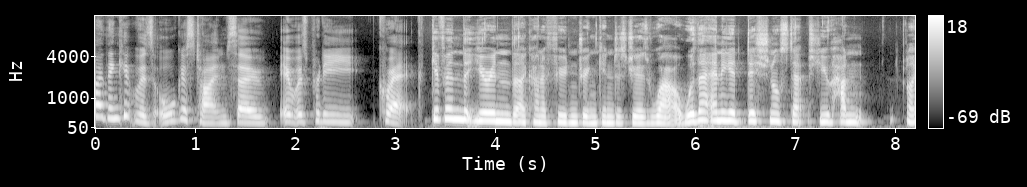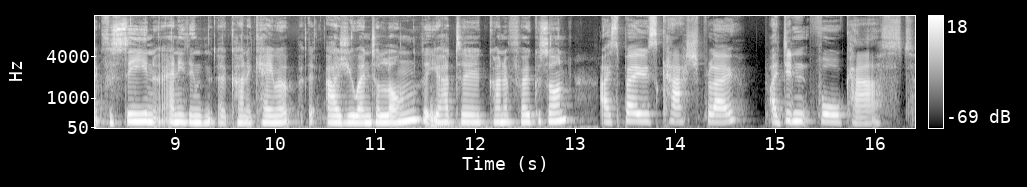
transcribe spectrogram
I think it was August time, so it was pretty quick. Given that you're in the kind of food and drink industry as well, were there any additional steps you hadn't like foreseen? Anything that kind of came up as you went along that you had to kind of focus on? I suppose cash flow. I didn't forecast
